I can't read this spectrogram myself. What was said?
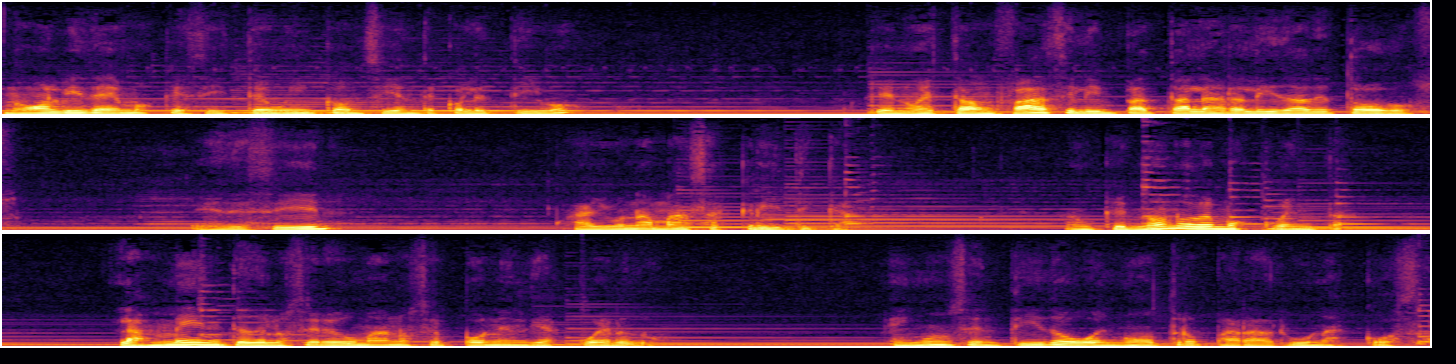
no olvidemos que existe un inconsciente colectivo que no es tan fácil impactar la realidad de todos. Es decir, hay una masa crítica. Aunque no nos demos cuenta, las mentes de los seres humanos se ponen de acuerdo en un sentido o en otro para algunas cosas.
